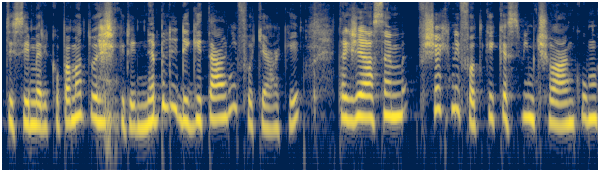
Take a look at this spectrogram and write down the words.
ty si, Mirko, pamatuješ, kdy nebyly digitální foťáky, takže já jsem všechny fotky ke svým článkům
